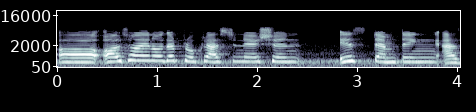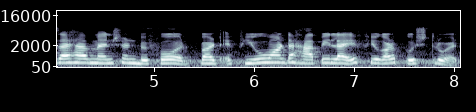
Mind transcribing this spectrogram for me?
Uh, also, I know that procrastination is tempting, as I have mentioned before, but if you want a happy life, you gotta push through it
